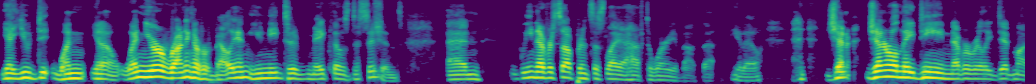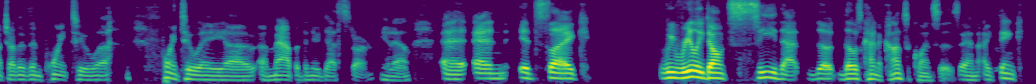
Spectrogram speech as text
yeah you did when you know when you're running a rebellion you need to make those decisions. And we never saw princess leia have to worry about that you know Gen- general madine never really did much other than point to uh point to a uh, a map of the new death star you know? And, and it's like we really don't see that the, those kind of consequences. And i think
